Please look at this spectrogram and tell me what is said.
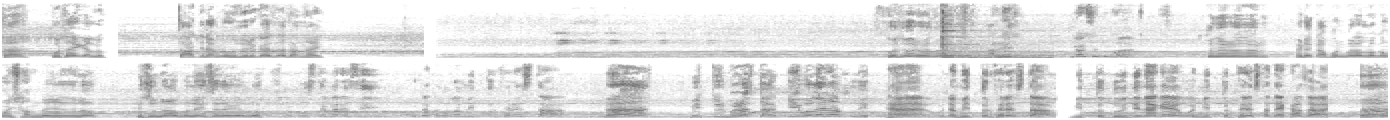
হ্যাঁ কোথায় গেল? তাড়াতাড়ি আমি হুজুরের কাছে জানাই। হুজুর হুজুর। আরে কি হয়েছে তোমার? হুজুর হুজুর এটা কাফন পরা লোক আমার সামনে এসে দিল কিছু না বলেই চলে গেল। বুঝতে পেরেছি ওটা তো হলো মৃত্যুর ফেরেস্তা হ্যাঁ মৃত্যুর ফেরস্তা কি বলেন আপনি? হ্যাঁ ওটা মৃত্যুর ফেরেস্তা মৃত্যুর দুই দিন আগে ওই মৃত্যুর ফেরেস্তা দেখা যায়। হ্যাঁ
